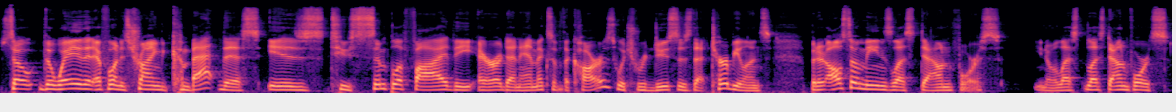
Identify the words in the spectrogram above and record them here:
so the way that F1 is trying to combat this is to simplify the aerodynamics of the cars, which reduces that turbulence, but it also means less downforce. You know, less less downforce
